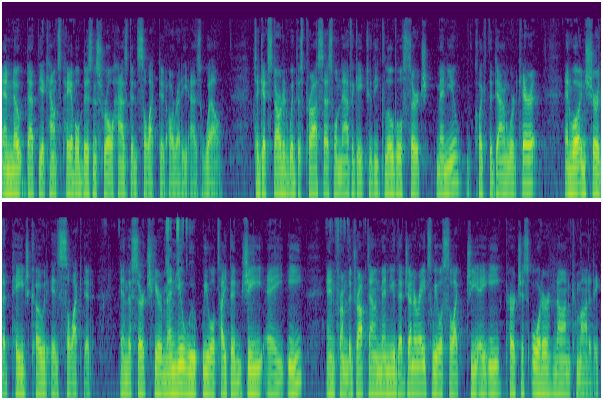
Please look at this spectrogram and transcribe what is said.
and note that the accounts payable business role has been selected already as well. To get started with this process, we'll navigate to the Global Search menu, click the downward caret, and we'll ensure that page code is selected. In the search here menu, we, we will type in GAE, and from the drop down menu that generates, we will select GAE Purchase Order Non Commodity.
